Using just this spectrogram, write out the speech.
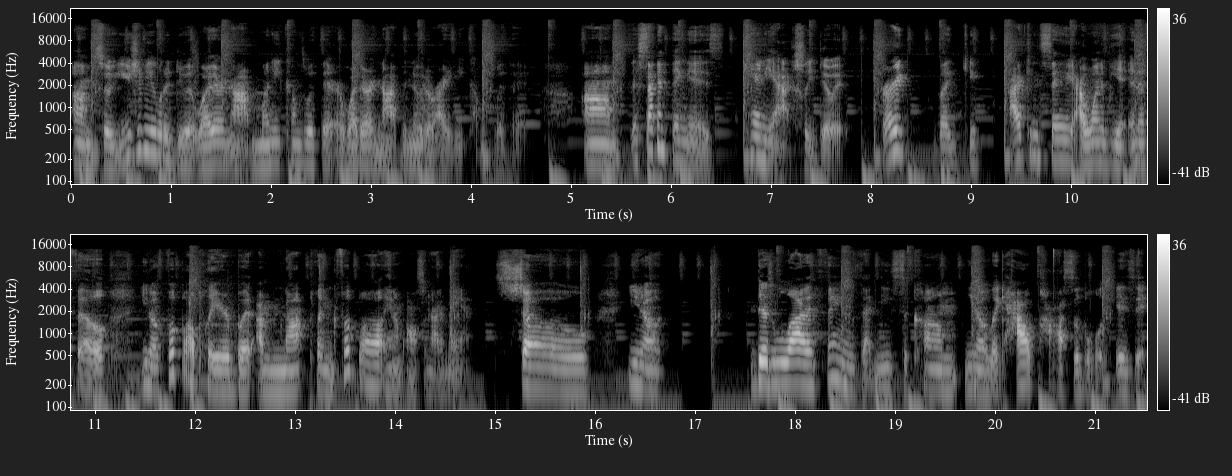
Um, so you should be able to do it whether or not money comes with it or whether or not the notoriety comes with it. Um, the second thing is, can you actually do it? Right? Like if I can say I want to be an NFL, you know, football player, but I'm not playing football and I'm also not a man. So, you know, there's a lot of things that needs to come, you know, like how possible is it?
